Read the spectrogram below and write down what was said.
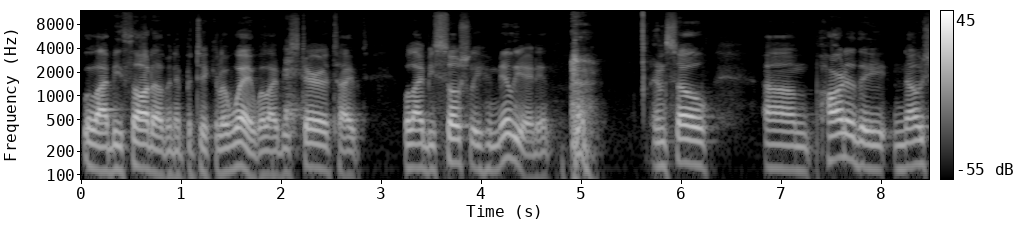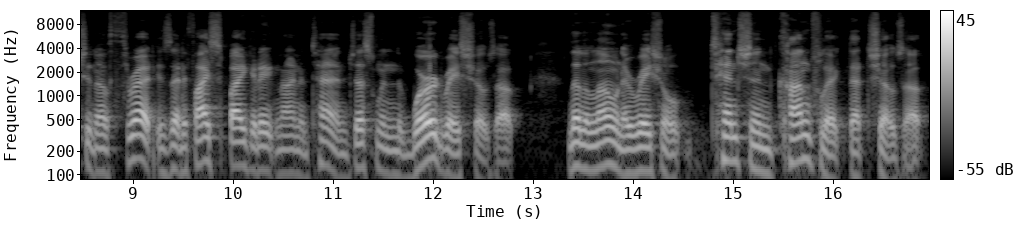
Will I be thought of in a particular way? Will I be stereotyped? Will I be socially humiliated? and so um, part of the notion of threat is that if I spike at 8, 9, and 10, just when the word race shows up, let alone a racial tension conflict that shows up,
